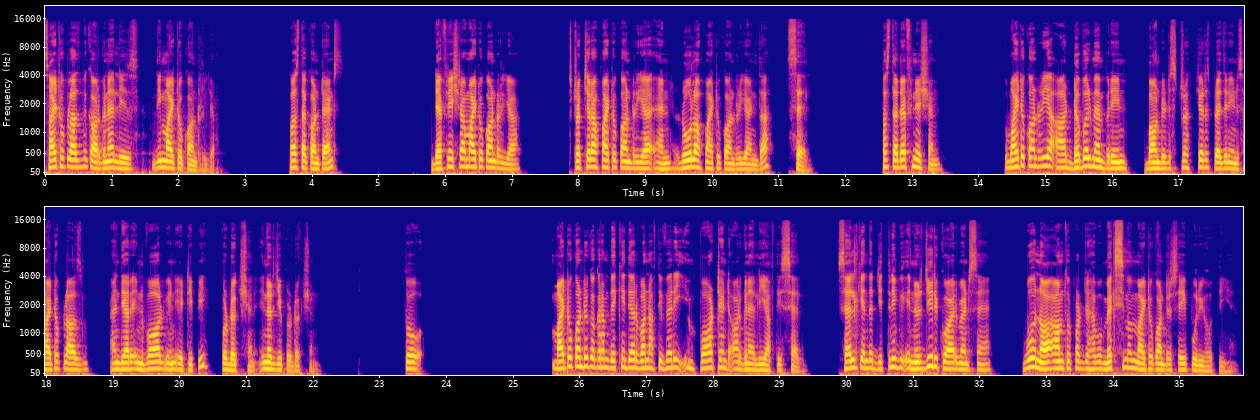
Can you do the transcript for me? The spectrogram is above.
cytoplasmic organelle is the mitochondria. First, the contents, definition of mitochondria, structure of mitochondria, and role of mitochondria in the cell. First, the definition. So, mitochondria are double membrane bounded structures present in cytoplasm and they are involved in ATP production, energy production. So, mitochondria को अगर हम देखें they are one of the very important organelle of the cell Cell के अंदर जितनी भी energy requirements हैं, वो ना आमतौर पर जो है वो मैक्सिमम माइटोकॉन्ड्रिया से ही पूरी होती हैं।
